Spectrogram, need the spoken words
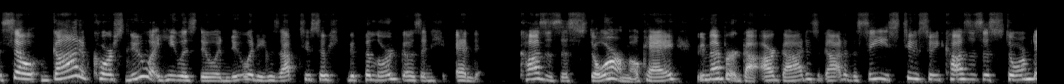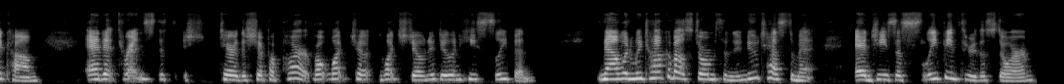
So God of course knew what he was doing, knew what he was up to. So he, the Lord goes and and causes a storm. Okay. Remember, God, our God is a God of the seas too. So he causes a storm to come and it threatens to tear the ship apart. But what jo- what's Jonah doing? He's sleeping. Now, when we talk about storms in the New Testament and Jesus sleeping through the storm,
